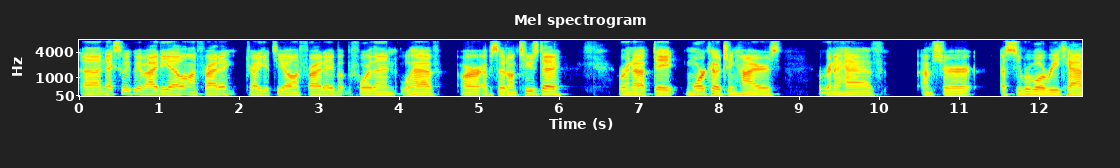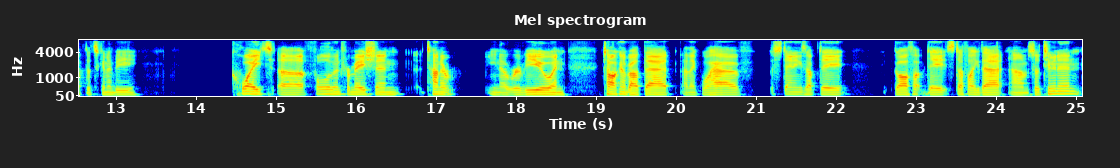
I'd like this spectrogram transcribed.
uh, next week we have IDL on Friday. Try to get to y'all on Friday, but before then we'll have our episode on Tuesday. We're going to update more coaching hires. We're going to have, I'm sure, a Super Bowl recap that's going to be quite uh, full of information, a ton of you know review and talking about that. I think we'll have standings update, golf update, stuff like that. Um, so tune in,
